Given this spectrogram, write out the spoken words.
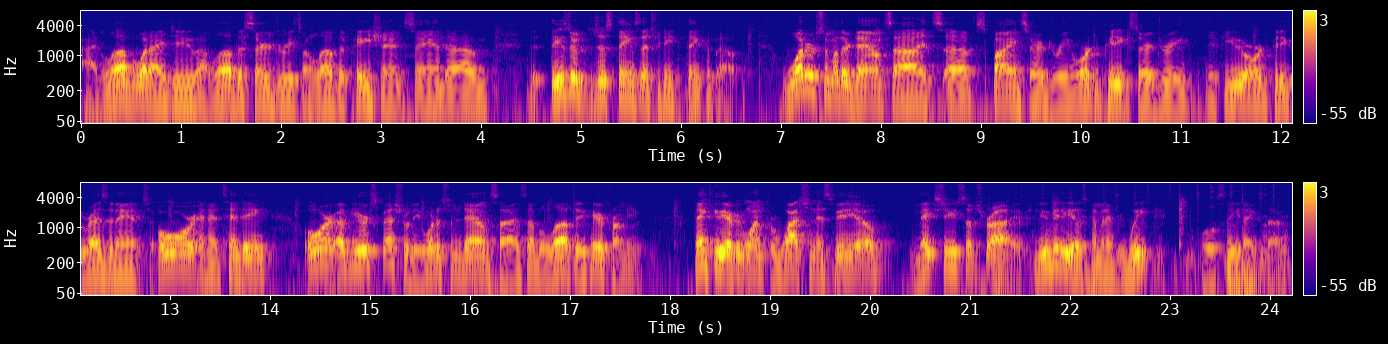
I love what I do. I love the surgeries. I love the patients. And um, th these are just things that you need to think about. What are some other downsides of spine surgery, orthopedic surgery, if you're an orthopedic resident or an attending or of your specialty? What are some downsides? I would love to hear from you. Thank you everyone for watching this video. Make sure you subscribe. New videos coming every week. We'll see you next time.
